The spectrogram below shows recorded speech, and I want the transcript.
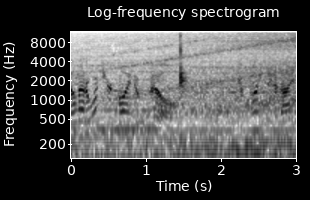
No matter what you're going to build, you first need an idea.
